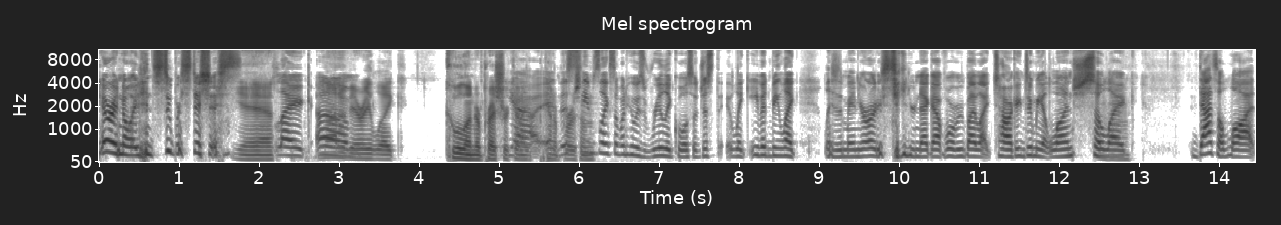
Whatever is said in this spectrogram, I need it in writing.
paranoid and superstitious. yeah. Like um, Not a very like cool under pressure yeah, kind of kind and of this person. seems like someone who is really cool. So just like even being like, listen, man, you're already sticking your neck out for me by like talking to me at lunch. So Mhm. like, that's a lot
